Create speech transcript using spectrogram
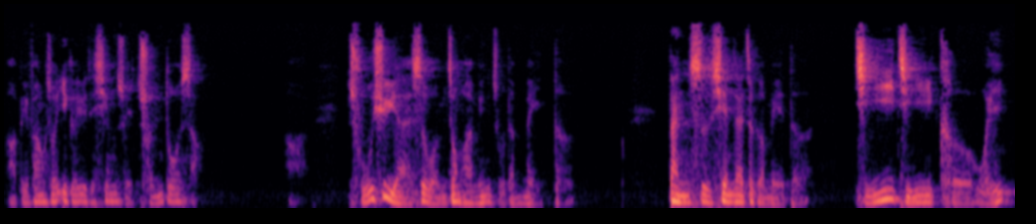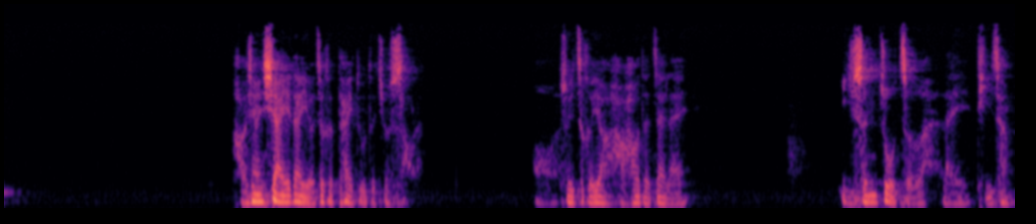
啊，比方说一个月的薪水存多少？啊，储蓄啊，是我们中华民族的美德。但是现在这个美德岌岌可危，好像下一代有这个态度的就少了。所以这个要好好的再来以身作则啊，来提倡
